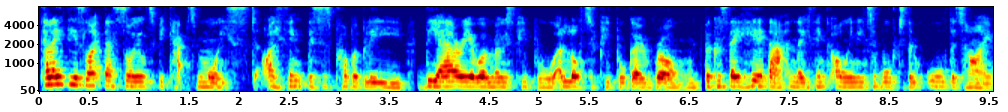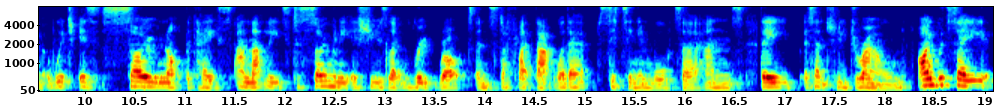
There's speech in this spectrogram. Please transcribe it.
Calatheas like their soil to be kept moist. I think this is probably the area where most people, a lot of people go wrong because they hear that and they think, oh, we need to water them all the time, which is so not the case. And that leads to so many issues like root rot and stuff like that, where they're sitting in water and they essentially drown. I would say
